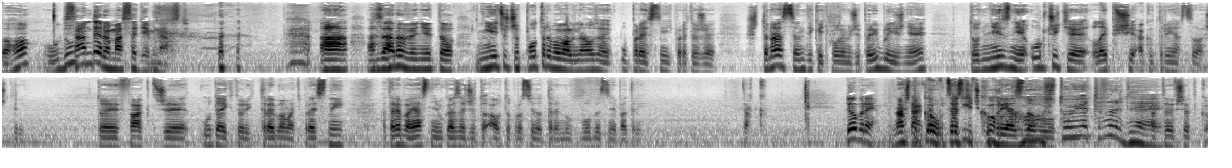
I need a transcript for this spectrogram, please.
toho údu. Sandero má 17. A, a zároveň je to niečo, čo potrebovali naozaj upresniť, pretože 14 cm, keď poviem, že približne, to neznie určite lepšie ako 13,4. To je fakt, že údaj, ktorý treba mať presný a treba jasne ukázať, že to auto proste do terénu vôbec nepatrí. Tak. Dobre. Na štrkovú cestičku kokos, prijazdovú. to je tvrdé. A to je všetko.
